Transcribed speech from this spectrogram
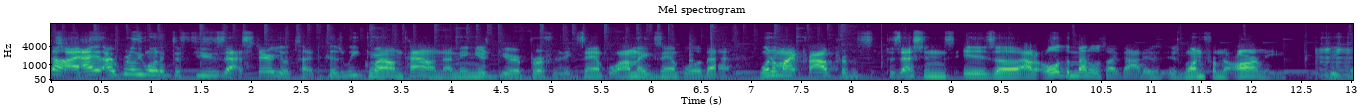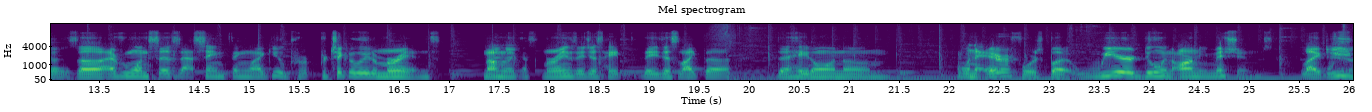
no, I, I really want to diffuse that stereotype because we ground pound. I mean, you're you're a perfect example. I'm an example of that. One of my proud possessions is uh, out of all the medals I got is, is one from the army mm-hmm. because uh, everyone says that same thing like you, particularly the Marines. Nothing mm-hmm. against Marines, they just hate they just like the the hate on um on the Air Force, but we're doing army missions. Like yeah. we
